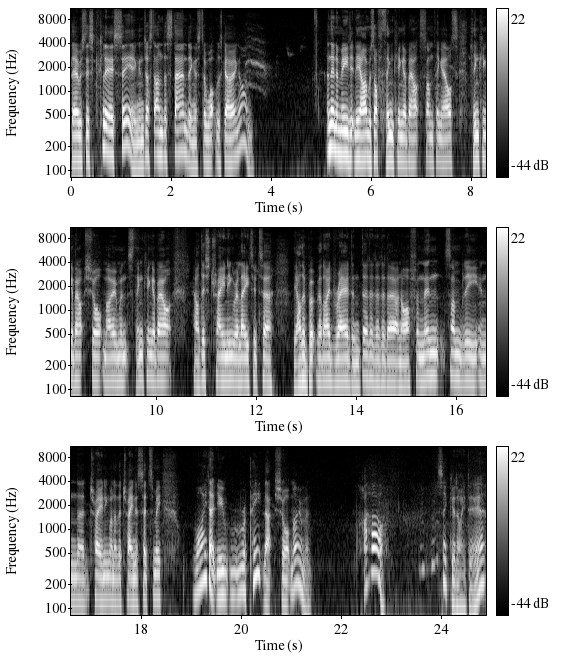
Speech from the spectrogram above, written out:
there was this clear seeing and just understanding as to what was going on. And then immediately I was off thinking about something else, thinking about short moments, thinking about how this training related to the other book that I'd read and da da da da da and off. And then somebody in the training, one of the trainers said to me, why don't you repeat that short moment? Oh, that's a good idea.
